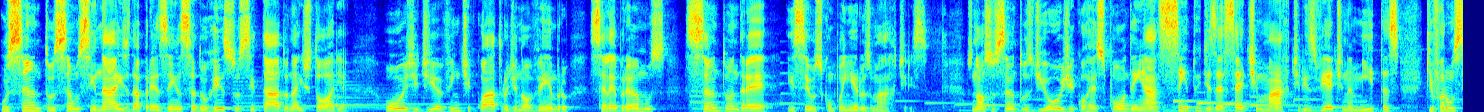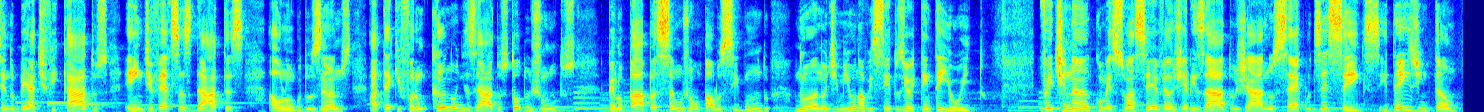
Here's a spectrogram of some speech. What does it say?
Os santos são sinais da presença do ressuscitado na história. Hoje, dia 24 de novembro, celebramos Santo André e seus companheiros mártires. Os nossos santos de hoje correspondem a 117 mártires vietnamitas que foram sendo beatificados em diversas datas ao longo dos anos, até que foram canonizados todos juntos pelo Papa São João Paulo II no ano de 1988. O Vietnã começou a ser evangelizado já no século XVI e desde então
